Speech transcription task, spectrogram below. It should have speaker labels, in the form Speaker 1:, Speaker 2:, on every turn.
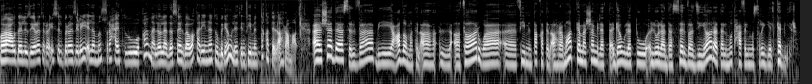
Speaker 1: وعودة لزيارة الرئيس البرازيلي إلى مصر حيث قام لولا دا سيلفا وقرينته بجولة في منطقة الأهرامات.
Speaker 2: آه، أشاد سيلفا بعظمة الآثار وفي آه، منطقة الأهرامات كما شملت جولة لولا دا سيلفا زيارة المتحف المصري الكبير.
